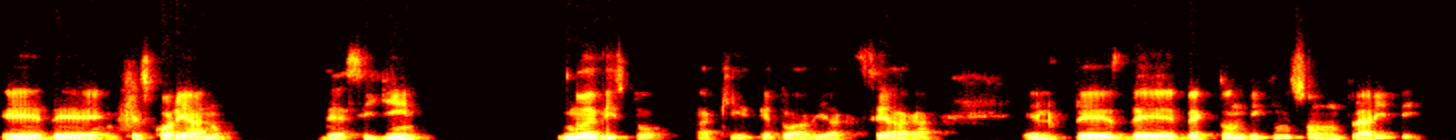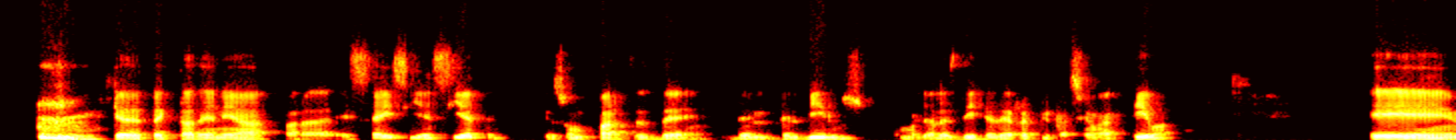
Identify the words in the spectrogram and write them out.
eh, de, que es coreano, de Sijin. No he visto aquí que todavía se haga el test de Becton Dickinson Clarity, que detecta DNA para E6 y E7, que son partes de, del, del virus como ya les dije, de replicación activa. Eh,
